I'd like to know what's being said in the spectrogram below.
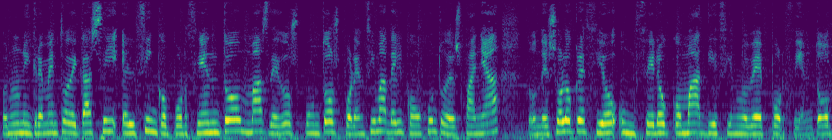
con un incremento de casi el 5%, más de dos puntos por encima del conjunto de España, donde solo creció un 0,19%.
